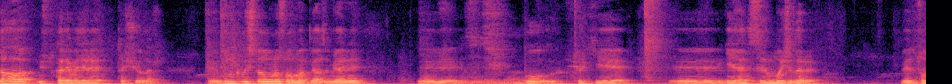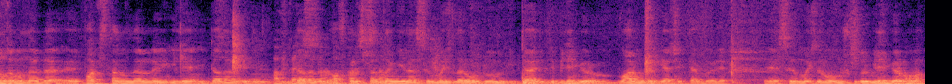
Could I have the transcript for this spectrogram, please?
daha üst kademelere taşıyorlar. Bunu Kılıçdaroğlu'na sormak lazım. Yani e, bu Türkiye'ye e, gelen sığınmacıları ve son zamanlarda e, Pakistanlılarla ilgili iddialar edildi. Afganistan, Afganistan'dan gelen sığınmacılar olduğu iddia edildi. Bilemiyorum var mıdır gerçekten böyle e, sığınmacılar olmuş mudur bilemiyorum ama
